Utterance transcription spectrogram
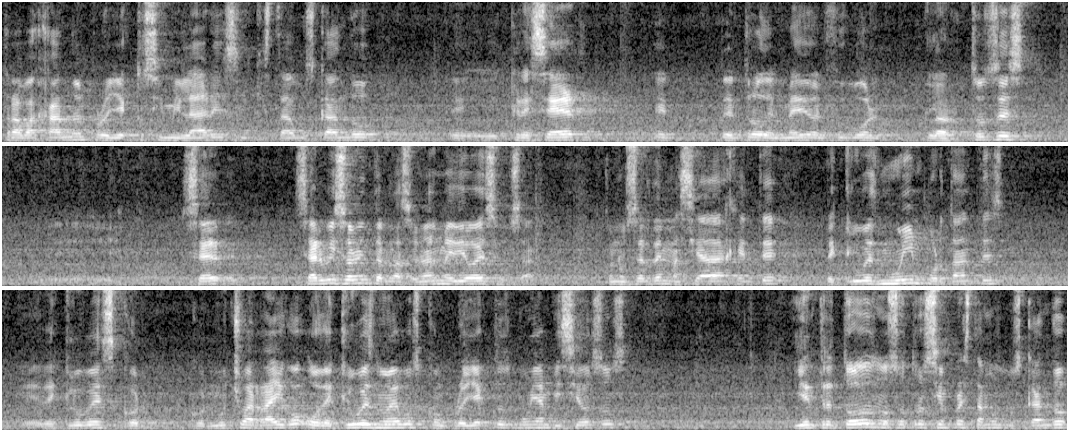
trabajando en proyectos similares y que está buscando eh, crecer dentro del medio del fútbol. Claro. Entonces, eh, ser ser visor internacional me dio eso, o sea, conocer demasiada gente de clubes muy importantes, eh, de clubes con, mucho arraigo o de clubes nuevos con proyectos muy ambiciosos. Y entre todos nosotros siempre estamos buscando eh,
